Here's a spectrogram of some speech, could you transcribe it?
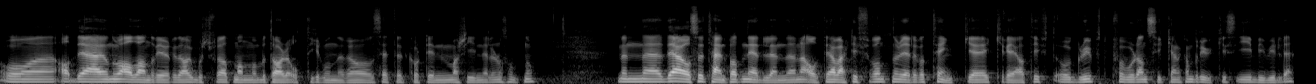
Og det er jo noe alle andre gjør i dag, bortsett fra at man må betale 80 kroner og sette et kort i en maskin eller noe sånt noe. Men eh, det er også et tegn på at nederlenderne alltid har vært i front når det gjelder å tenke kreativt og groupt på hvordan sykkelen kan brukes i bybildet.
